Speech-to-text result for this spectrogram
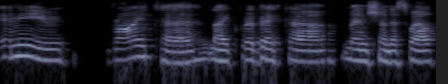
any writer, like Rebecca mentioned as well,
